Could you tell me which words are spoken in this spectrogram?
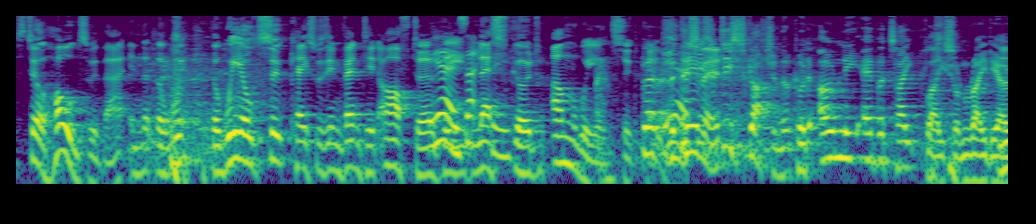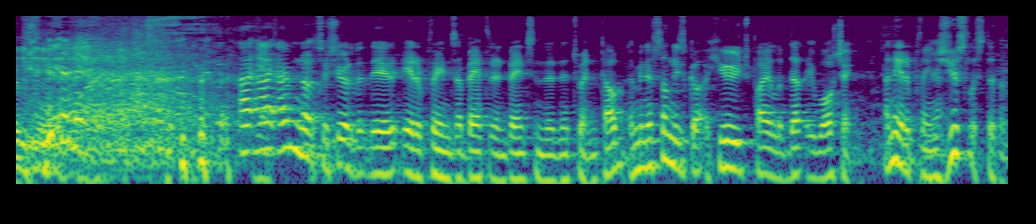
still holds with that in that the, whe- the wheeled suitcase was invented after Yeah, the exactly. less good unwheeled suitcase. But, But but this is a David, discussion that could only ever take place on Radio 4. I, I, I'm not so sure that the aer- aeroplane's a better invention than the twin tub. I mean, if somebody's got a huge pile of dirty washing, an aeroplane's useless to them.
